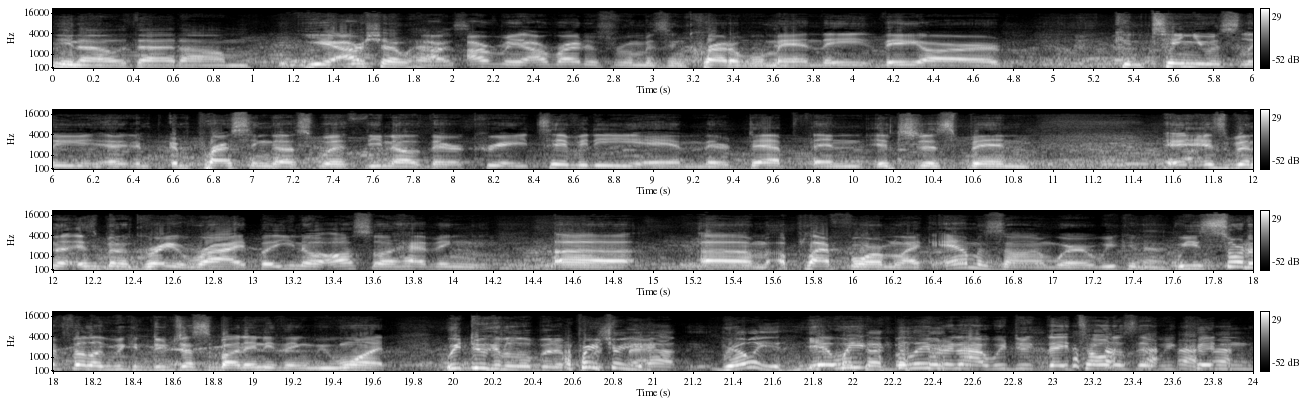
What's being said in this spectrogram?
you know, that um, yeah, our show has. Our, I mean, our writers' room is incredible, man. They they are continuously impressing us with you know their creativity and their depth, and it's just been it- it's been a, it's been a great ride. But you know, also having uh, um, a platform like Amazon where we can we sort of feel like we can do just about anything we want. We do get a little bit of I'm pretty sure you have. Really? Yeah, we believe it or not, we do. They told us that we couldn't,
